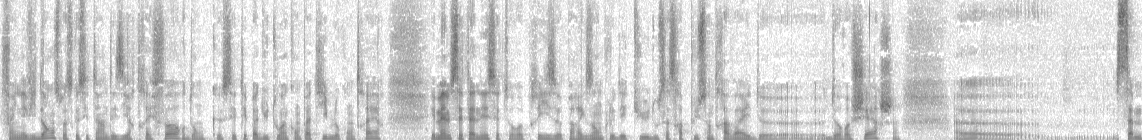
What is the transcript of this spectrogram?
enfin une évidence parce que c'était un désir très fort, donc c'était pas du tout incompatible, au contraire. Et même cette année, cette reprise, par exemple, d'études où ça sera plus un travail de de recherche. Ça me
